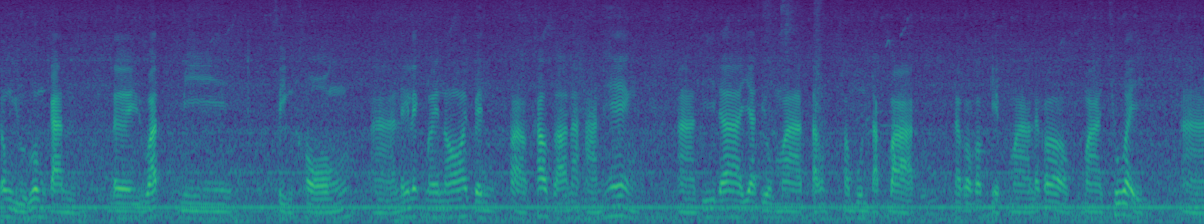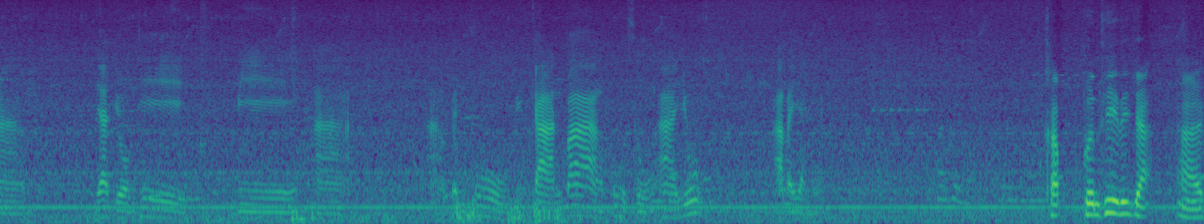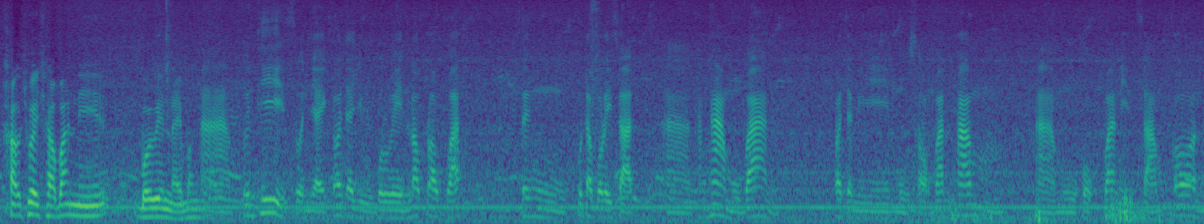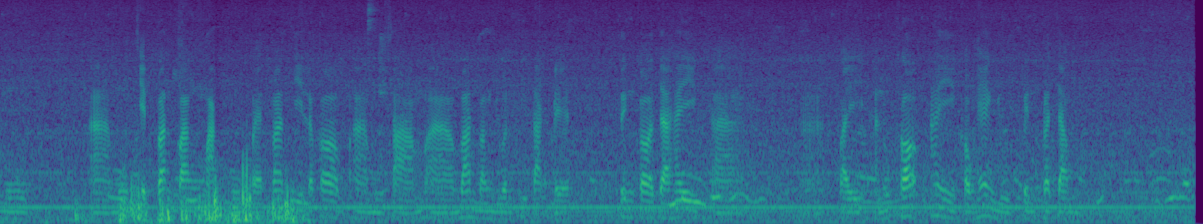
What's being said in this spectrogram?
ต้องอยู่ร่วมกัน เลยวัดมี สิ่งของอ่าเล็กๆ น้อยๆ เป็นอ่าข้าวสารอาหารแห้งอ่าที่ได้ญาติโยมมาทำทำบุญตักบาตรแล้วก็ก็เก็บมาแล้วก็มาช่วยอ่าญาติโยมที่มีอ่าอ่าเป็นผู้พิการบ้าง ผู้สูงอายุอะไรอย่างเงี้ยครับพื้นที่ที่จะอ่าเข้าช่วยชาวบ้านนี้บริเวณไหนบ้างอ่าพื้นที่ส่วนใหญ่ก็จะอยู่บริเวณรอบๆวัด ซึ่งพุทธบริษัทอ่าทั้ง 5 หมู่บ้าน ก็จะมีหมู่2บ้านถ้ำหมู่6บ้านหินสามก้อน หมู่หมู่7บ้านบางหมัก หมู่8บ้านทีแล้วก็หมู่3อ่าบ้านบางยวนที่ตากแดดซึ่งก็จะให้ไปอนุเคราะห์ให้ของแห้งอยู่เป็นประจำ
